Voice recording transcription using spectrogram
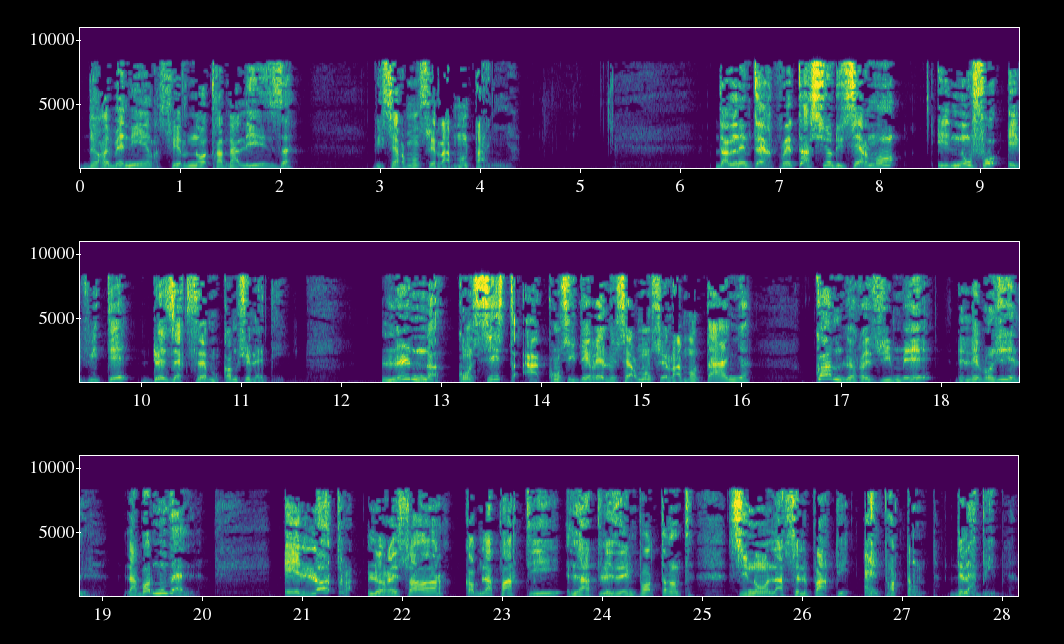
de revenir sur notre analyse du sermon sur la montagne. Dans l'interprétation du sermon, il nous faut éviter deux extrêmes, comme je l'ai dit. L'une consiste à considérer le sermon sur la montagne comme le résumé de l'évangile, la bonne nouvelle. Et l'autre le ressort comme la partie la plus importante, sinon la seule partie importante de la Bible.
